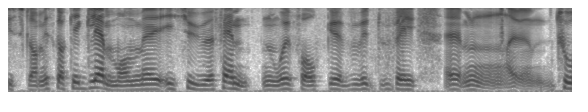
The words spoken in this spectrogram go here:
Tyskland. Vi skal ikke glemme om eh, i 2015 hvor folk eh, vel, to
